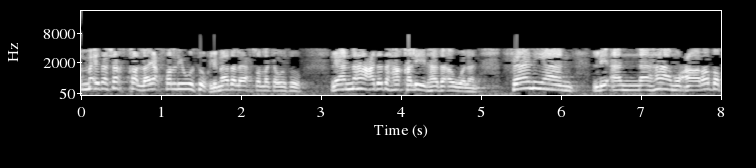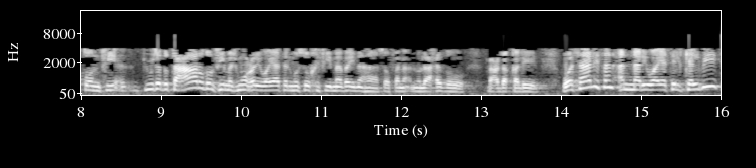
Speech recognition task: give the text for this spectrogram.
أما إذا شخص قال لا يحصل لي وثوق لماذا لا يحصل لك وثوق؟ لأنها عددها قليل هذا أولا. ثانيا لأنها معارضة في يوجد تعارض في مجموع روايات المسوخ فيما بينها سوف نلاحظه بعد قليل. وثالثا أن رواية الكلبي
